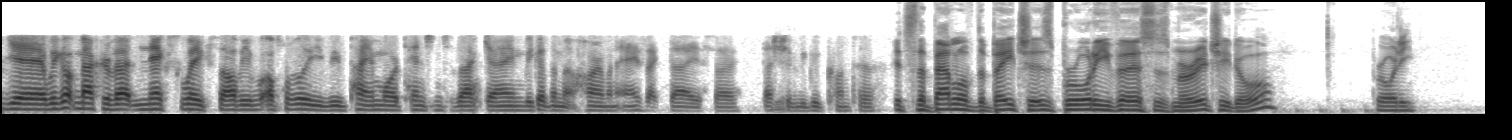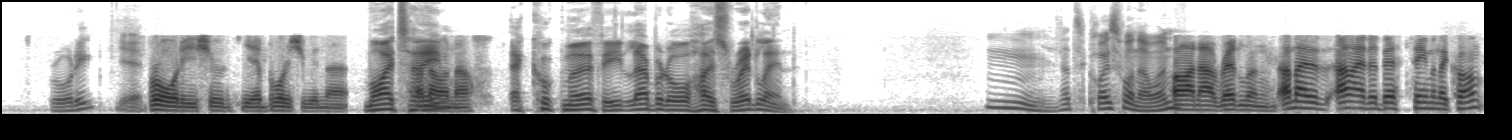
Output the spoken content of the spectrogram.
Yeah, we got Macrovat next week, so I'll be I'll probably be paying more attention to that game. We got them at home on Anzac Day, so that should be a good contest. It's the Battle of the Beaches. Broady versus Maroochydore. Brody. Broady. Yeah. Broady should, yeah, Broady should win that. My team I know enough. at Cook Murphy. Labrador hosts Redland. Hmm, that's a close one, that one. Oh no, Redland. I know, I know the best team in the comp.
